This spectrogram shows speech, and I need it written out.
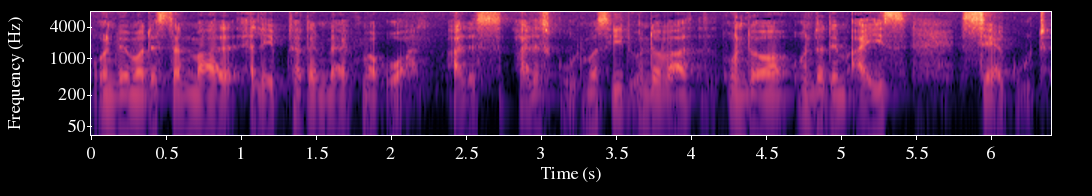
und wenn man das dann mal erlebt hat, dann merkt man, oh, alles, alles gut. Man sieht unter, unter, unter dem Eis sehr gut.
